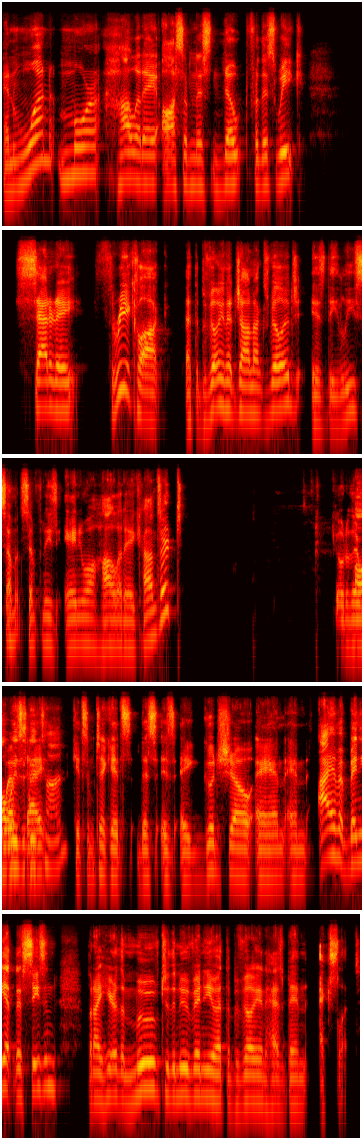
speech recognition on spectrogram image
And one more holiday awesomeness note for this week. Saturday, 3 o'clock at the Pavilion at John Knox Village is the Lee Summit Symphony's annual holiday concert. Go to their Always a website, good time. get some tickets. This is a good show. And and I haven't been yet this season, but I hear the move to the new venue at the Pavilion has been excellent.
